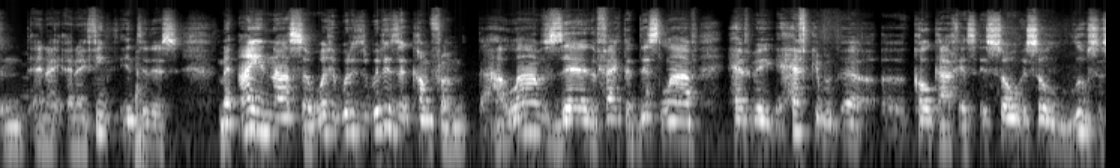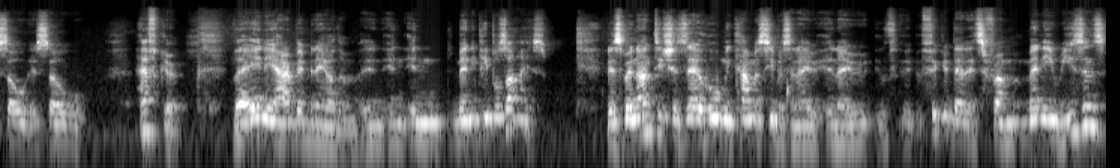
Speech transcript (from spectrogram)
And, and I and I think into this nasa, what, what, is, where does it come from? The halav zeh, the fact that this lav, hefker uh, kolkach, is, is so is so loose, is so is so hefker. In, in, in many people's eyes. And I, and I figured that it's from many reasons.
